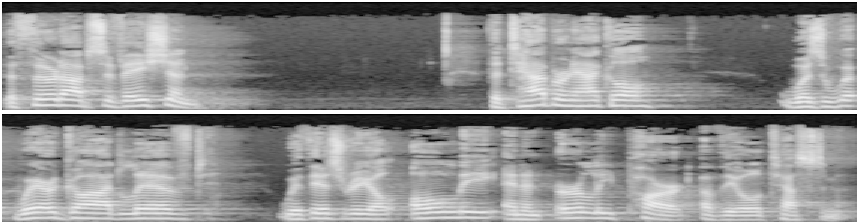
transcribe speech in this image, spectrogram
The third observation, the tabernacle was where God lived with Israel only in an early part of the Old Testament.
